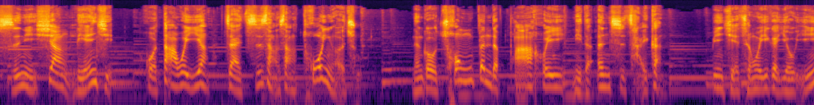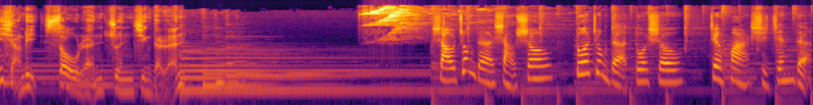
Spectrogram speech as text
使你像莲姐或大卫一样，在职场上脱颖而出，能够充分的发挥你的恩赐才干，并且成为一个有影响力、受人尊敬的人。少种的少收，多种的多收，这话是真的。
